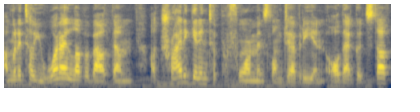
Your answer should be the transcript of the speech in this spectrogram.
I'm gonna tell you what I love about them. I'll try to get into performance, longevity, and all that good stuff.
